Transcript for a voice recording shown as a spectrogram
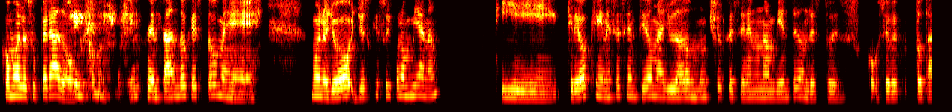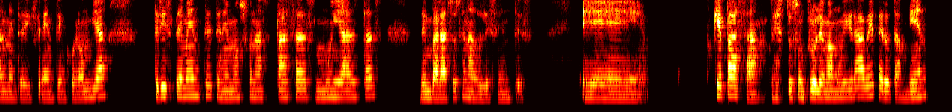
¿Cómo lo he superado? Sí, Intentando que esto me... Bueno, yo, yo es que soy colombiana y creo que en ese sentido me ha ayudado mucho el crecer en un ambiente donde esto es, se ve totalmente diferente. En Colombia, tristemente, tenemos unas tasas muy altas de embarazos en adolescentes. Eh, ¿Qué pasa? Esto es un problema muy grave, pero también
